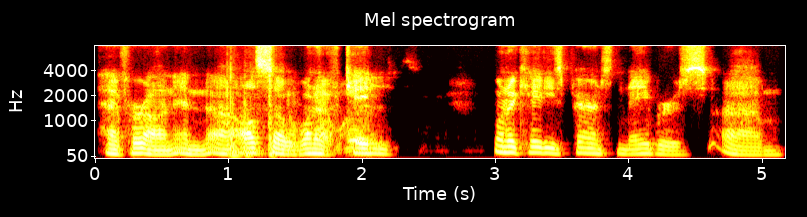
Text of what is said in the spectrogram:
have her on. And uh, also one of Katie, one of Katie's parents' neighbors. Um,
